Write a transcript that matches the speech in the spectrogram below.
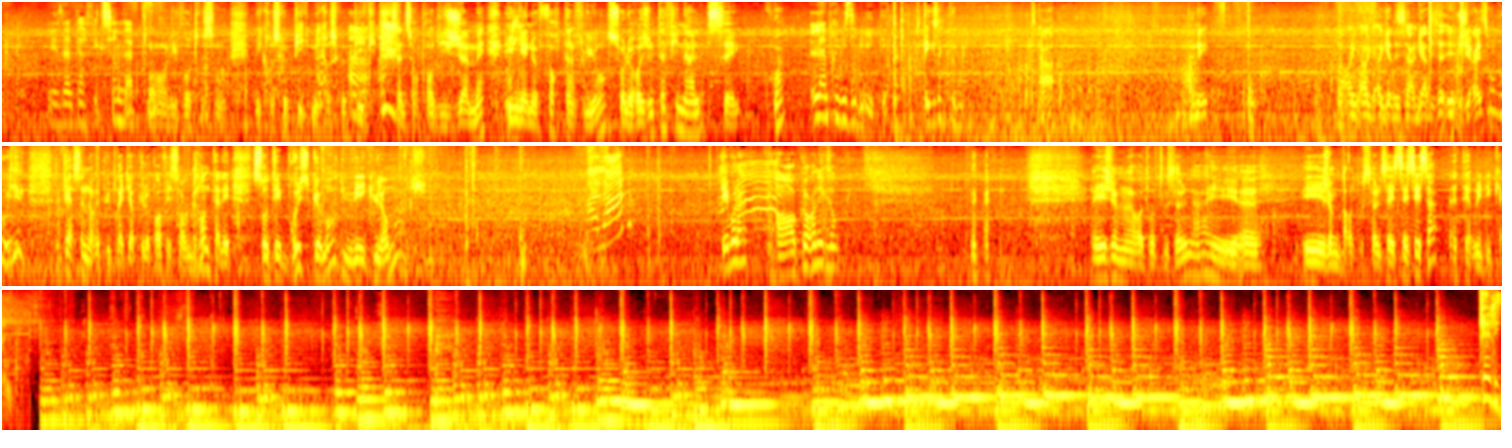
Les imperfections de la peau. Oh, les vôtres sont microscopiques, microscopiques. Ça ne se reproduit jamais. Et il y a une forte influence sur le résultat final. C'est quoi? L'imprévisibilité. Exactement. Ah. Tenez. Reg- regardez ça, regardez ça. J'ai raison, vous voyez. Personne n'aurait pu prédire que le professeur Grant allait sauter brusquement du véhicule en marche. Alan? Et voilà, encore un exemple. et je me retrouve tout seul là et, euh, et je me parle tout seul. C'est ça, la théorie du chaos.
